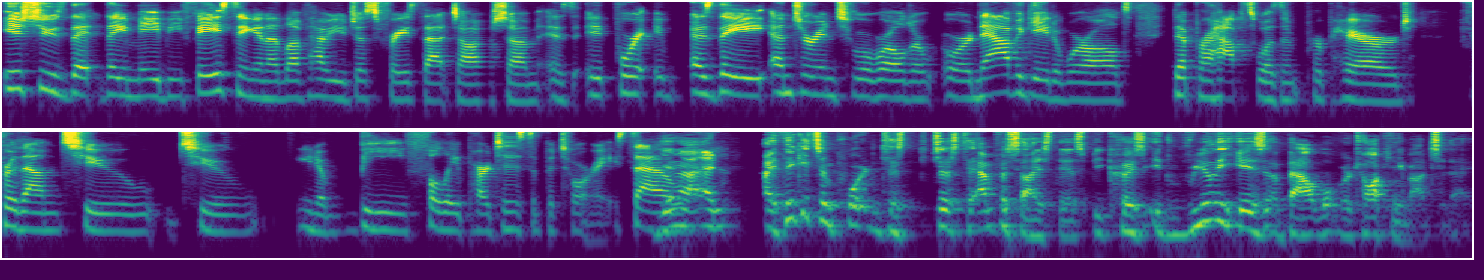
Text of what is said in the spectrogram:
issues that they may be facing. And I love how you just phrased that, Josh, um, as it, for as they enter into a world or, or navigate a world that perhaps wasn't prepared for them to to you know be fully participatory. So yeah and i think it's important to just to emphasize this because it really is about what we're talking about today.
